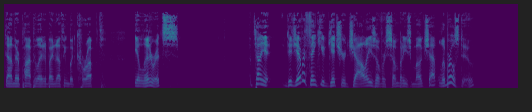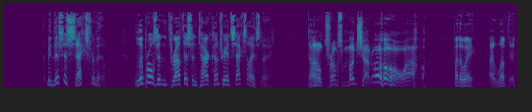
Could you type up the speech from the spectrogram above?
down there populated by nothing but corrupt illiterates. I'm telling you, did you ever think you'd get your jollies over somebody's mugshot? Liberals do. I mean, this is sex for them. Liberals in throughout this entire country had sex last night. Donald Trump's mugshot. Oh, wow. By the way, I loved it.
